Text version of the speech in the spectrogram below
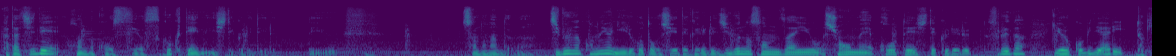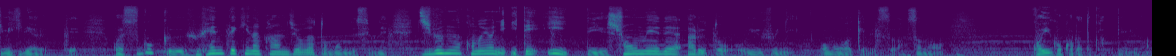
形で本の構成をすごく丁寧にしてくれているっていうそのなんだろうな。自分がこの世にいることを教えてくれる。自分の存在を証明肯定してくれる。それが喜びでありときめきであるって。これすごく普遍的な感情だと思うんですよね。自分がこの世にいていいっていう証明であるというふうに思うわけですわ。その恋心とかっていうのは。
